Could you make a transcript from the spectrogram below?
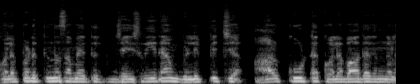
കൊലപ്പെടുത്തുന്ന സമയത്ത് ജയ് ശ്രീരാം വിളിപ്പിച്ച് ആൾക്കൂട്ട കൊലപാതകങ്ങൾ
